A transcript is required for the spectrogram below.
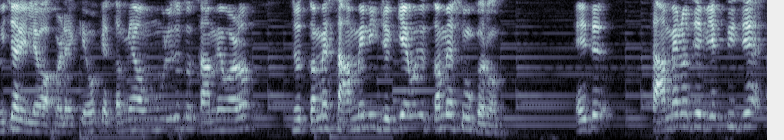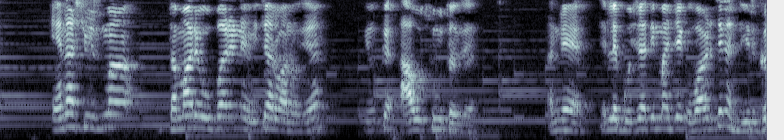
વિચારી લેવા પડે કે, ઓકે, તમે આ મૂવ લીધો તો સામેવાળો, જો તમે સામેની જગ્યાએ હોય તો તમે શું કરો? એ રીતે સામેનો જે વ્યક્તિ છે, એના શૂઝમાં તમારે ઊભા રહીને વિચારવાનું છે કે આવું શું થશે? અને એટલે ગુજરાતીમાં જે એક વર્ડ છે ને દીર્ઘ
